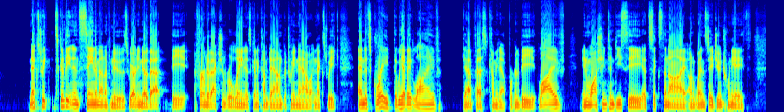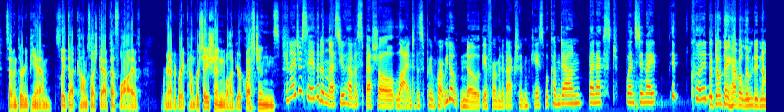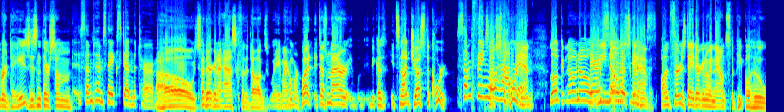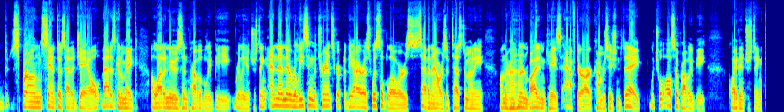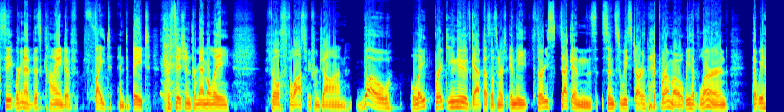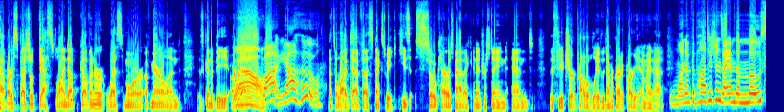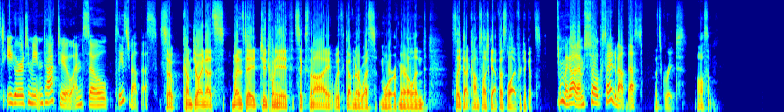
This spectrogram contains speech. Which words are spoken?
next week, it's going to be an insane amount of news. We already know that the affirmative action ruling is going to come down between now and next week. And it's great that we have a live GabFest coming up. We're going to be live in Washington, D.C. at 6th and I on Wednesday, June 28th, 7.30 p.m., slate.com slash GabFest live. We're going to have a great conversation. We'll have your questions. Can I just say that unless you have a special line to the Supreme Court, we don't know the affirmative action case will come down by next Wednesday night could. But don't they have a limited number of days? Isn't there some? Sometimes they extend the term. Oh, so they're going to ask for the dogs. My homework, but it doesn't matter because it's not just the court. Something it's will happen. Court, man. Look, no, no, There's we know so what's going to happen. On Thursday, they're going to announce the people who sprung Santos out of jail. That is going to make a lot of news and probably be really interesting. And then they're releasing the transcript of the IRS whistleblowers, seven hours of testimony on the Hunter Biden case after our conversation today, which will also probably be quite interesting. See, we're going to have this kind of fight and debate, precision from Emily, philosophy from John. Whoa late breaking news, GabFest listeners. In the 30 seconds since we started that promo, we have learned that we have our special guest lined up. Governor Wes Moore of Maryland is going to be our wow. guest. Wow. Yahoo. That's a live Gab Fest next week. He's so charismatic and interesting and the future probably of the Democratic Party, I might add. One of the politicians I am the most eager to meet and talk to. I'm so pleased about this. So come join us Wednesday, June 28th, 6th and I with Governor Wes Moore of Maryland. Slate.com slash GabFest Live for tickets. Oh my God, I'm so excited about this. That's great. Awesome.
